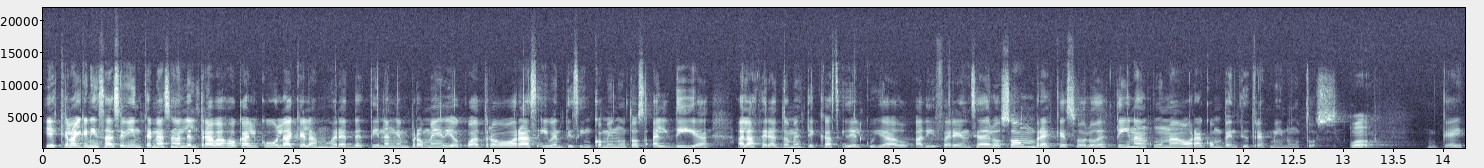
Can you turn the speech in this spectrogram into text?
Y es que la Organización Internacional del Trabajo calcula que las mujeres destinan en promedio 4 horas y 25 minutos al día a las tareas domésticas y del cuidado, a diferencia de los hombres que solo destinan una hora con 23 minutos. Wow. ¿Okay?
